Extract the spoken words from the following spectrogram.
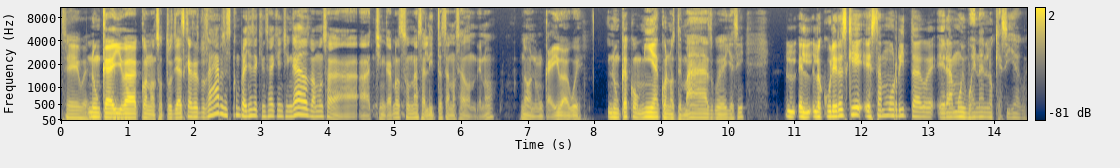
Sí, güey. Nunca iba con nosotros. Ya es que a veces, pues, ah, pues es cumpleaños de quién sabe quién chingados. Vamos a, a chingarnos unas alitas a no sé a dónde, ¿no? No, nunca iba, güey. Nunca comía con los demás, güey, y así. El- lo culero es que esta morrita, güey, era muy buena en lo que hacía, güey.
